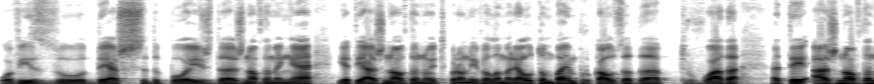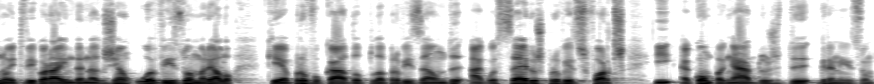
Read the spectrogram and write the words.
O aviso desce depois das 9 da manhã e até às 9 da noite para o nível amarelo, também por causa da trovoada. Até às 9 da noite vigora ainda na região o aviso amarelo, que é provocado pela previsão de aguaceiros, por vezes fortes e acompanhados de granizo.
